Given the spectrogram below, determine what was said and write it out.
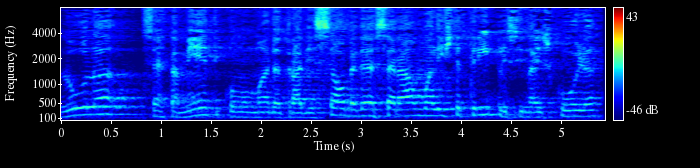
Lula, certamente, como manda a tradição, obedecerá uma lista tríplice na escolha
